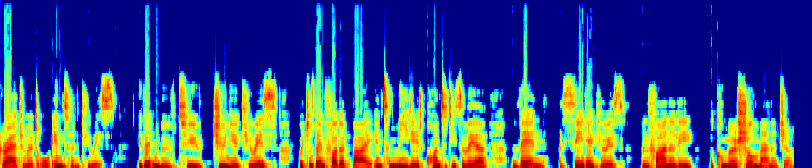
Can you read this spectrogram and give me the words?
graduate or intern QS. You then move to junior QS, which is then followed by intermediate quantity surveyor, then a senior QS, and finally a commercial manager.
